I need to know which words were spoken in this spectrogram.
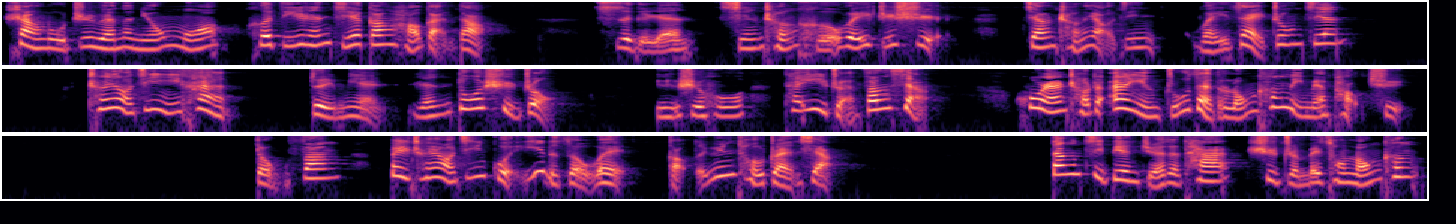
上路支援的牛魔和狄仁杰刚好赶到，四个人形成合围之势，将程咬金围在中间。程咬金一看对面人多势众，于是乎他一转方向，忽然朝着暗影主宰的龙坑里面跑去。董方被程咬金诡异的走位搞得晕头转向。当即便觉得他是准备从龙坑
